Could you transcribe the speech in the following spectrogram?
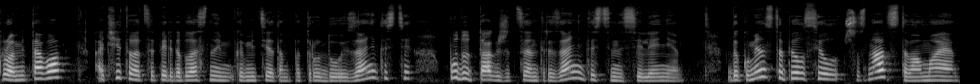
Кроме того, отчитываться перед областным комитетом по труду и занятости будут также центры занятости населения. Документ вступил в силу 16 мая.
